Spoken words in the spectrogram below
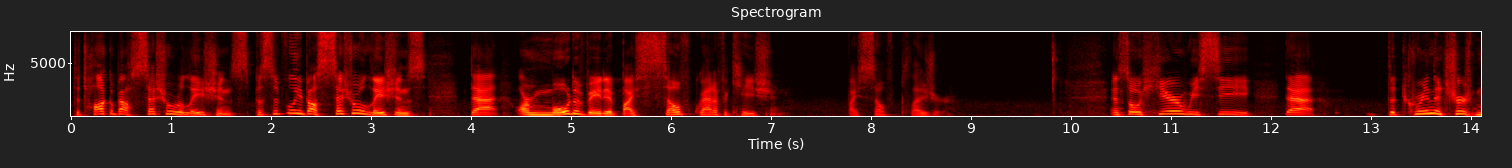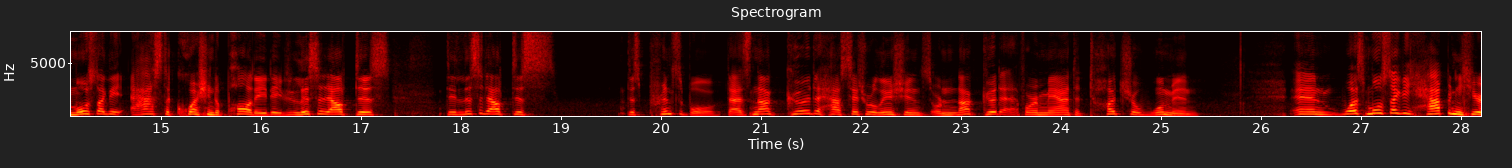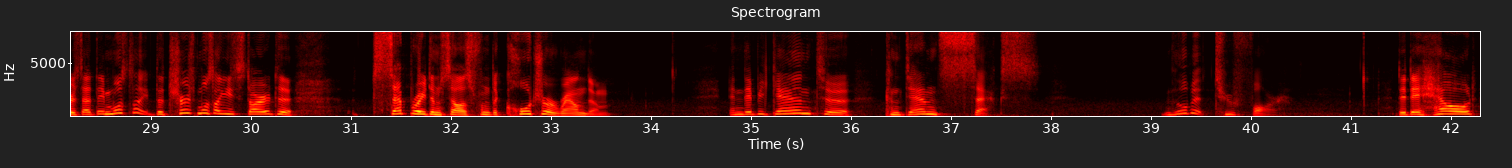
to talk about sexual relations, specifically about sexual relations that are motivated by self gratification, by self pleasure. And so here we see that the Corinthian church most likely asked the question to Paul. They, they listed out this, they listed out this, this principle that it's not good to have sexual relations or not good for a man to touch a woman. And what's most likely happening here is that they most likely, the church most likely started to separate themselves from the culture around them. And they began to condemn sex a little bit too far. That they held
